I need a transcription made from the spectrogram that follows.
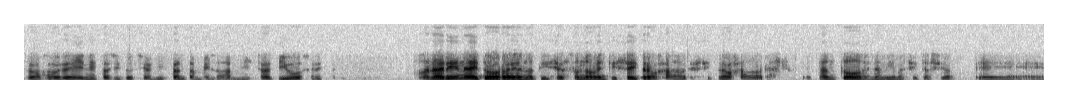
trabajadores ahí en esta situación? ¿Y están también los administrativos en esta situación? Toda la arena y todo Radio Noticias, son 96 trabajadores y trabajadoras, están todos en la misma situación. Eh,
